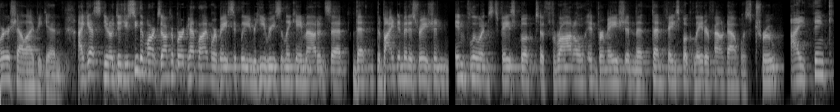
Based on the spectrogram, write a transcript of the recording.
where shall I begin? I guess, you know, did you see the Mark Zuckerberg headline where basically he recently came out and said that the Biden administration influenced Facebook to throttle information that then Facebook later found out was true? I think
